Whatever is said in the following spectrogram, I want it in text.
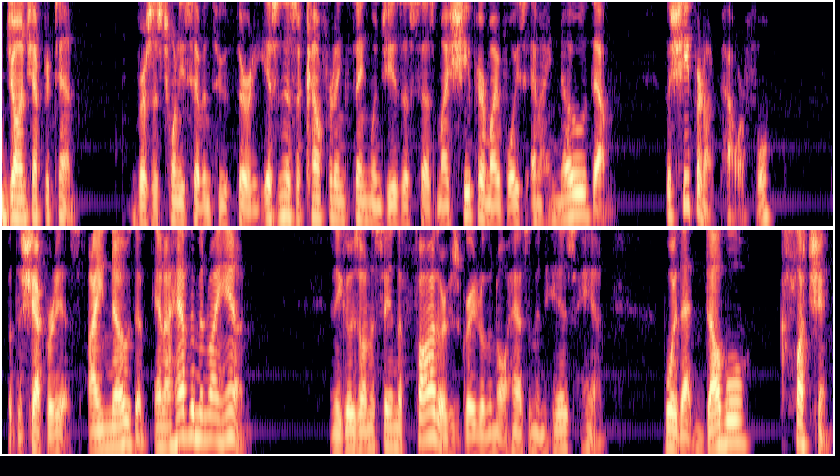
John chapter 10 verses 27 through 30. Isn't this a comforting thing when Jesus says, My sheep hear my voice and I know them? The sheep are not powerful, but the shepherd is. I know them and I have them in my hand. And he goes on to say, And the Father, who's greater than all, has them in his hand. Boy, that double clutching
